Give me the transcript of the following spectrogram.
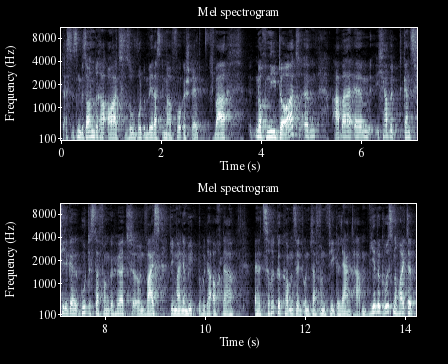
das ist ein besonderer Ort, so wurde mir das immer vorgestellt. Ich war noch nie dort, ähm, aber ähm, ich habe ganz viel Gutes davon gehört und weiß, wie meine Mitbrüder auch da äh, zurückgekommen sind und davon viel gelernt haben. Wir begrüßen heute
